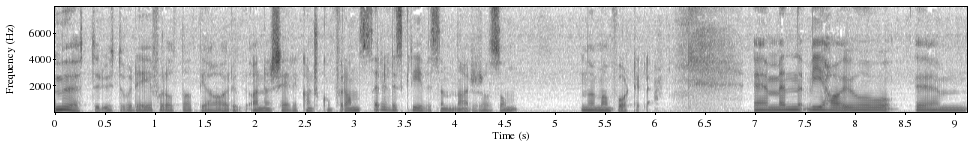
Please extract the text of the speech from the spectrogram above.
møter utover det i forhold til at vi har, arrangerer kanskje konferanser eller skriveseminarer og sånn når man får til det. Eh, Men vi har jo um,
